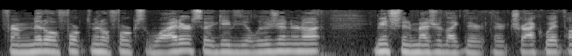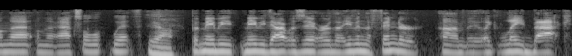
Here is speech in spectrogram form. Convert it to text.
from middle fork to middle forks wider, so it gave you the illusion or not. It'd be interesting to measure like their, their track width on that, on the axle width. Yeah, but maybe maybe that was it, or the, even the fender um, like laid back.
